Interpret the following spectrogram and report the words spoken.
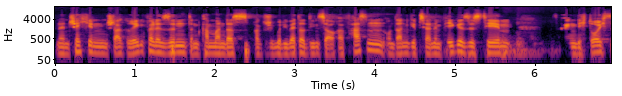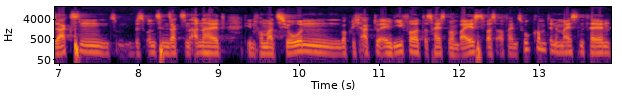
wenn in Tschechien starke Regenfälle sind, dann kann man das praktisch über die Wetterdienste auch erfassen. Und dann gibt es ja ein Pegelsystem, eigentlich durch Sachsen bis uns in Sachsen-Anhalt die Informationen wirklich aktuell liefert. Das heißt, man weiß, was auf einen zukommt in den meisten Fällen.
